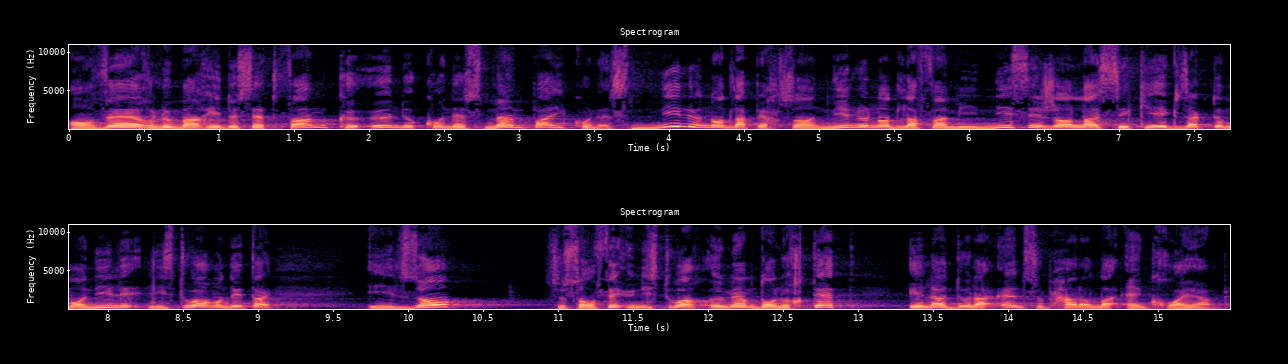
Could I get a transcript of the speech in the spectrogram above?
envers le mari de cette femme que eux ne connaissent même pas, ils connaissent ni le nom de la personne, ni le nom de la famille, ni ces gens-là, c'est qui exactement, ni l'histoire en détail. Ils ont, se sont fait une histoire eux-mêmes dans leur tête et là de la haine, subhanallah, incroyable.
